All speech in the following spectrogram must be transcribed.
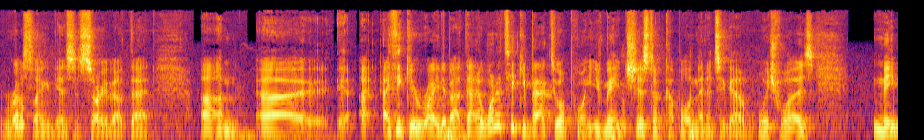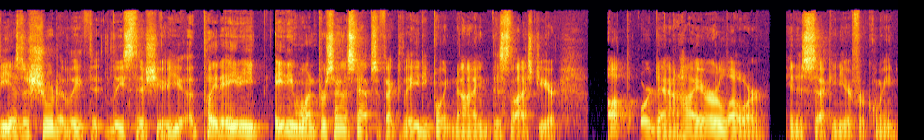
rustling against it. Sorry about that. Um, uh, I, I, think you're right about that. I want to take you back to a point you made just a couple of minutes ago, which was maybe as a short at least this year. You played 80, 81% of the snaps effectively, 80.9 this last year. Up or down, higher or lower in his second year for Queen?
